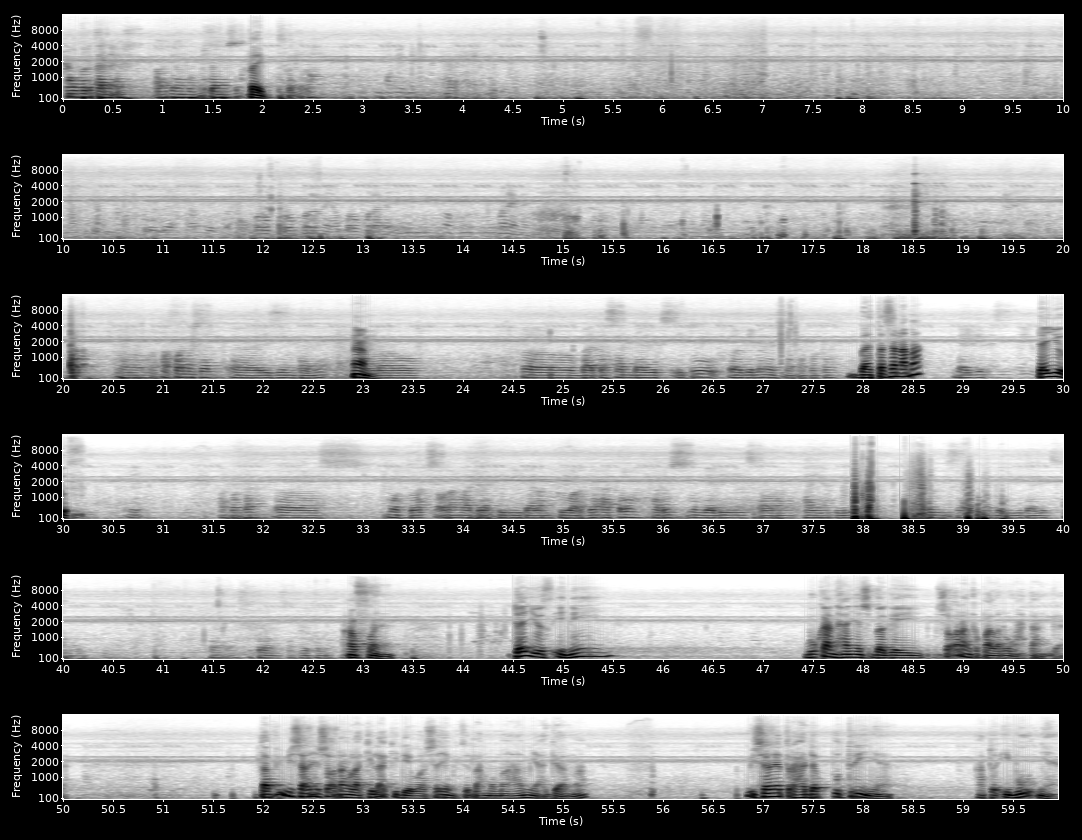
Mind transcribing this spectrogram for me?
Mau bertanya? Ada yang mau bertanya? Baik. Nah. Kalau uh, batasan dayus itu uh, gimana Ustaz? Apakah batasan apa? Dayus. Dayus. Iya. Apakah uh, mutlak seorang laki-laki di dalam keluarga atau harus menjadi seorang ayah dulu baru bisa menjadi dayus? Uh, Afwan. Dayus ini bukan hanya sebagai seorang kepala rumah tangga tapi misalnya seorang laki-laki dewasa yang telah memahami agama, misalnya terhadap putrinya atau ibunya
